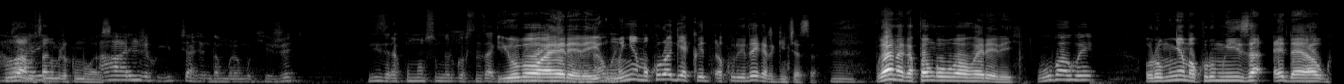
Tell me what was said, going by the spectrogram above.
aho muzamusanga muje kumubaza. ahari nje ku giti cyanjye ndamuramukije. Nizera ko umunsi umwe rwose nzagira iyo uba waherereye umunyamakuru wagiye akurira kinshasa. Bwana gapangu uba waherereye wubahwe uri umunyamakuru mwiza eda ahubwo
